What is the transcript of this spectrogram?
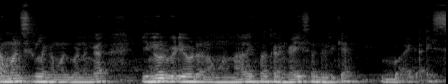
கமெண்ட்ஸுக்குள்ள கமெண்ட் பண்ணுங்கள் இன்னொரு வீடியோட நான் நாளைக்கு பார்க்குறேன். கைஸ் வந்திருக்கேன். பாய் கைஸ்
